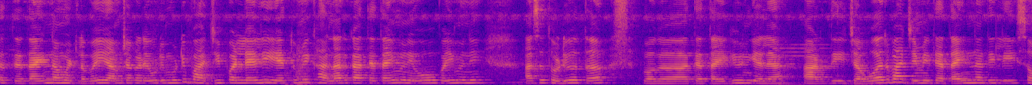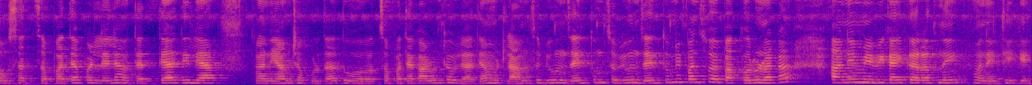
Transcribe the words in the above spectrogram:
तर त्या ताईंना म्हटलं बाई आमच्याकडे एवढी मोठी भाजी पडलेली आहे तुम्ही खाणार का? त्या ताई म्हणे हो बाई म्हणे असं थोडी होतं. मग त्या ताई घेऊन गेल्या. अर्धीच्या वर भाजी मी त्या ताईंना दिली. सौसात चपात्या पडलेल्या होत्या त्या दिल्या. आणि आमच्या पुरता दो चपात्या काढून ठेवल्या होत्या. म्हटलं आमचं भिवून जाईल तुमचं भिवून जाईल. तुम्ही पण स्वयंपाक करू नका. आणि मी बी काही करत नाही. म्हणे ठीक आहे.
